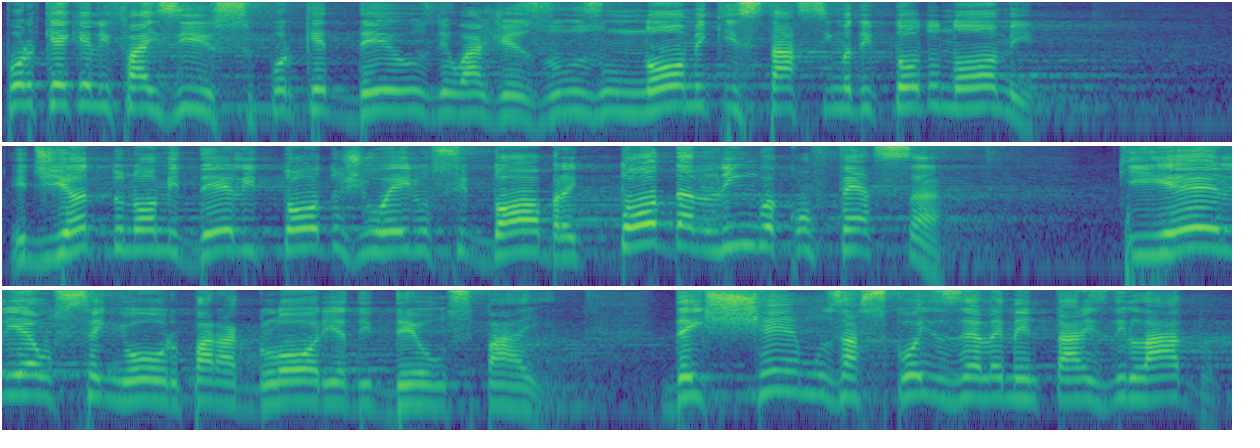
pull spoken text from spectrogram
Por que, que ele faz isso? Porque Deus deu a Jesus um nome que está acima de todo nome. E diante do nome dele, todo joelho se dobra e toda língua confessa que ele é o Senhor para a glória de Deus Pai. Deixemos as coisas elementares de lado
